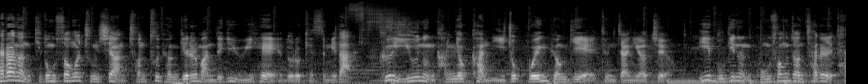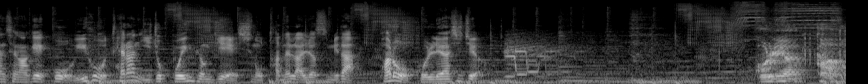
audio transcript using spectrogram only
테라는 기동성을 중시한 전투 병기를 만들기 위해 노력했습니다. 그 이유는 강력한 이족 보행 병기의 등장이었죠. 이 무기는 공성 전차를 탄생하게 했고 이후 테란 이족 보행 병기에 신호탄을 날렸습니다. 바로 골리앗이죠. 골리앗 가도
